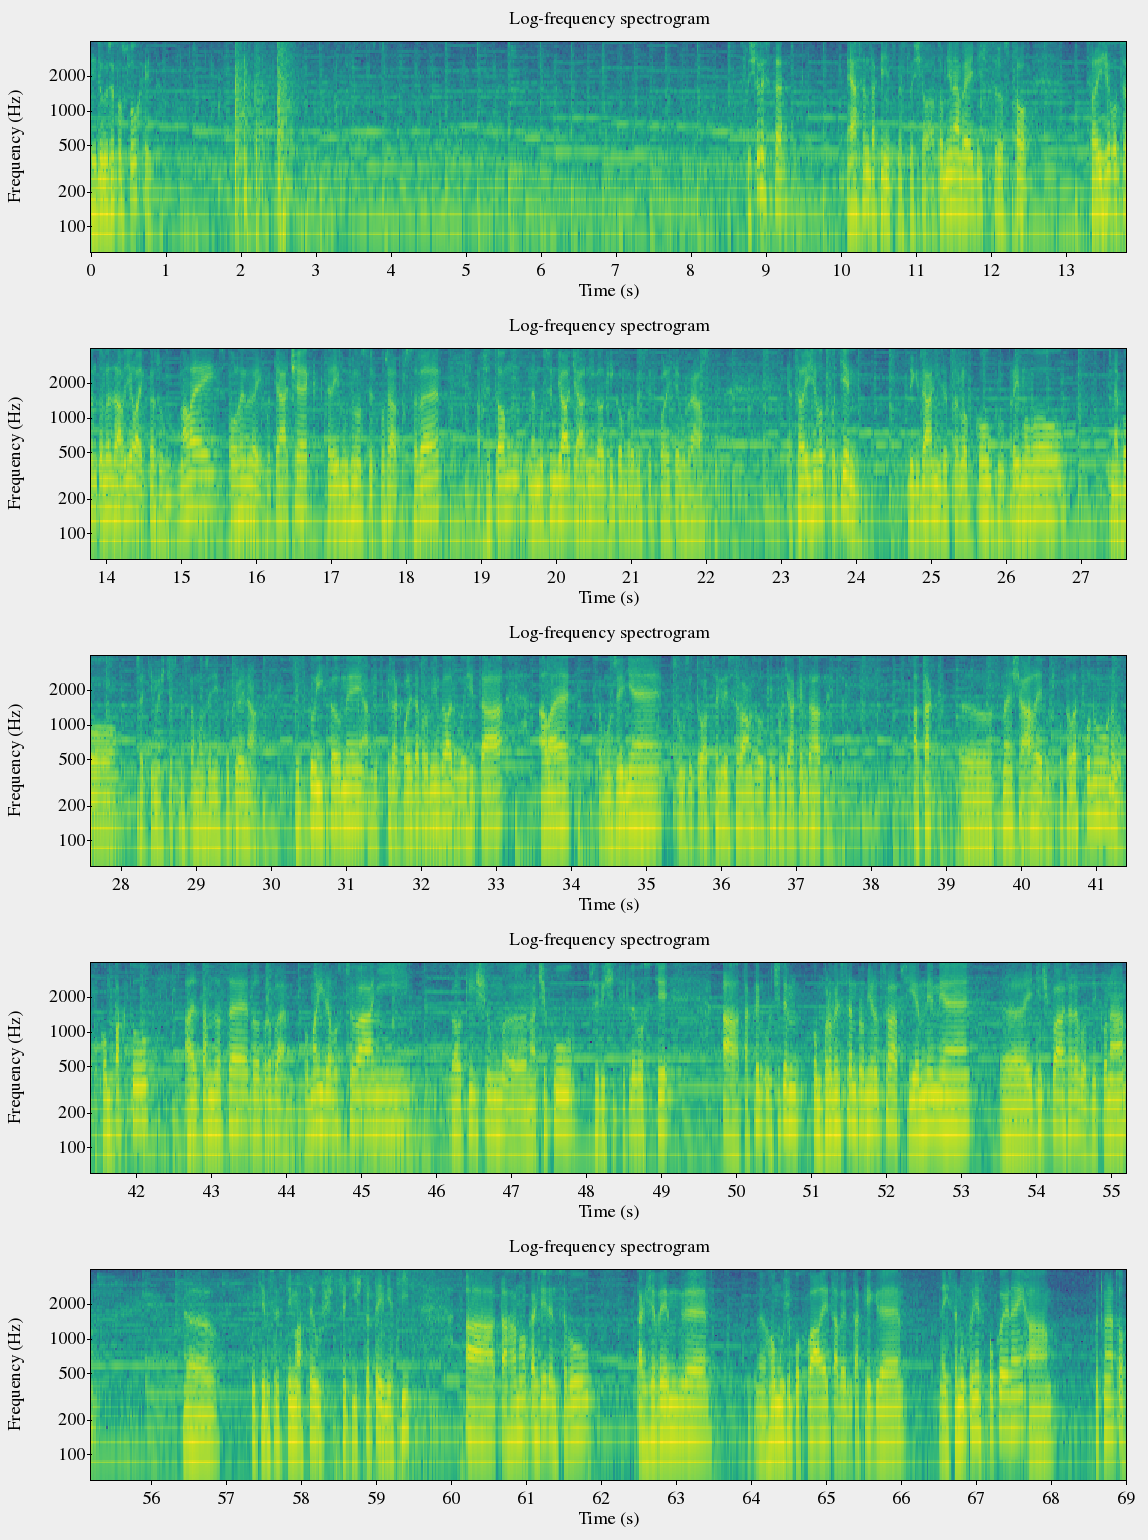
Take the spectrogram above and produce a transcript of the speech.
teď dobře poslouchejte. Slyšeli jste? Já jsem taky nic neslyšel a to mě na V1 dostalo. Celý život jsem tohle záviděl lékařům. Malej, spolehlivý foťáček, který můžu nosit pořád u sebe a přitom nemusím dělat žádný velký kompromisy v kvalitě obrázku. Já celý život fotím digitální zrcadlovkou full frameovou, nebo předtím ještě jsme samozřejmě fotili na světkové filmy a vždycky ta kvalita pro mě byla důležitá, ale samozřejmě jsou situace, kdy se vám s velkým foťákem tahat nechce. A tak e, jsme šáhli buď po telefonu nebo po kompaktu, ale tam zase byl problém. Pomalý zavostřování, velký šum e, na čipu při vyšší citlivosti a takovým určitým kompromisem pro mě docela příjemným je e, jedničková řada od Nikona. Fotím se s ním asi už třetí, čtvrtý měsíc a tahám ho každý den sebou, takže vím, kde ho můžu pochválit a vím taky, kde nejsem úplně spokojený a pojďme na to.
